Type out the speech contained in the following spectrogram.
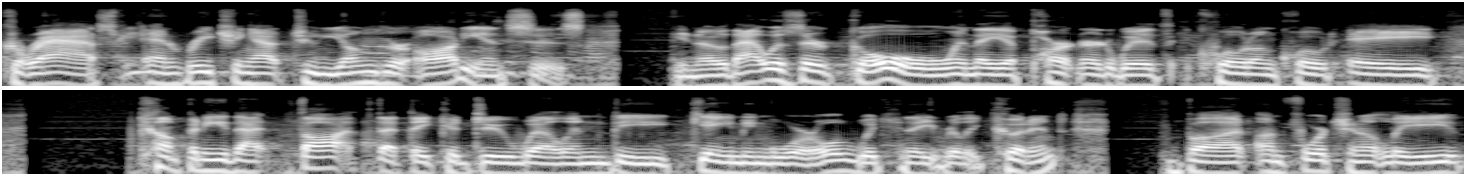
grasp and reaching out to younger audiences. You know, that was their goal when they partnered with quote unquote a company that thought that they could do well in the gaming world, which they really couldn't. But unfortunately,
